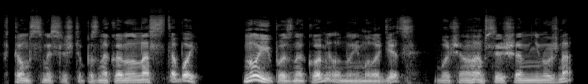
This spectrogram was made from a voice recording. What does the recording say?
В том смысле, что познакомила нас с тобой. Ну и познакомила, ну и молодец. Больше она нам совершенно не нужна.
